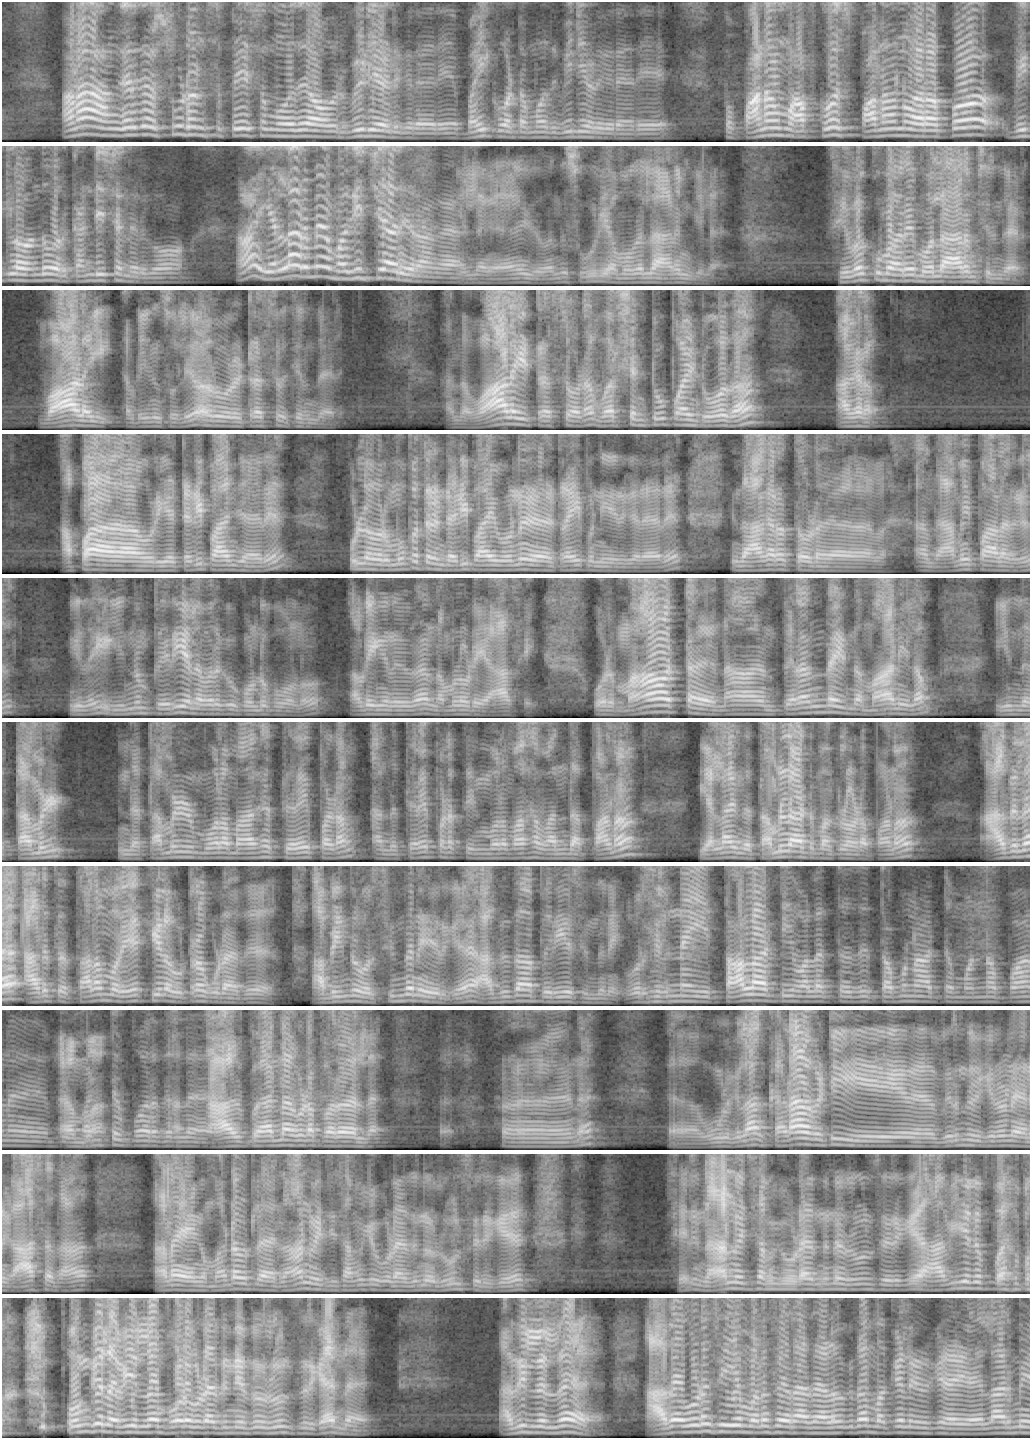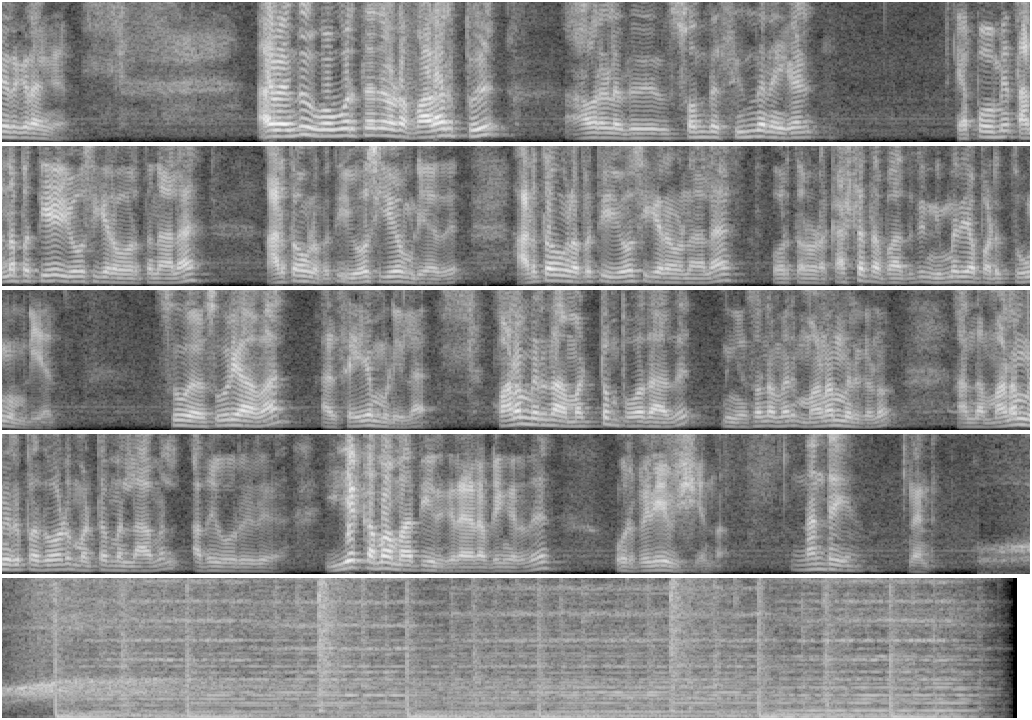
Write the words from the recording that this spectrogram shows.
ஆனால் அங்கே இருக்கிற ஸ்டூடெண்ட்ஸ் பேசும்போது அவர் வீடியோ எடுக்கிறாரு பைக் ஓட்டும் போது வீடியோ எடுக்கிறாரு. இப்போ பணம் அஃப்கோர்ஸ் பணம்னு வரப்போ வீட்டில் வந்து ஒரு கண்டிஷன் இருக்கும். ஆனால் எல்லாருமே மகிழ்ச்சியாக இருக்கிறாங்க. இல்லைங்க இது வந்து சூர்யா முதல்ல ஆரம்பிக்கல. சிவகுமாரே முதல்ல ஆரம்பிச்சிருந்தார். வாழை அப்படின்னு சொல்லி அவர் ஒரு ட்ரஸ்ட் வச்சுருந்தார். அந்த வாழை ட்ரஸ்ட்டோட வெர்ஷன் டூ பாயிண்ட் ஓ தான் அகரம். அப்பா ஒரு எட்டு அடி பாஞ்சார் புள்ள ஒரு முப்பத்தி ரெண்டு அடி பாய்வோன்னு ட்ரை பண்ணியிருக்கிறாரு. இந்த அகரத்தோட அந்த அமைப்பாளர்கள் இதை இன்னும் பெரிய லெவலுக்கு கொண்டு போகணும் அப்படிங்கிறது தான் நம்மளுடைய ஆசை. ஒரு மாவட்ட நான் பிறந்த இந்த மாநிலம் இந்த தமிழ் இந்த தமிழ் மூலமாக திரைப்படம் அந்த திரைப்படத்தின் மூலமாக வந்த பணம் எல்லாம் இந்த தமிழ்நாட்டு மக்களோட பணம் அதில் அடுத்த தலைமுறையை கீழே விட்டுறக்கூடாது அப்படின்ற ஒரு சிந்தனை இருக்கு. அதுதான் பெரிய சிந்தனை. ஒரு என்னை தாலாட்டி வளர்த்தது தமிழ்நாட்டு இப்படி பண்ணிட்டு போகிறதில்ல அது பண்ணால் கூட பரவாயில்ல. என்ன? உங்களுக்கெல்லாம் கடா வெட்டி விருந்து வைக்கணும்னு எனக்கு ஆசை தான் ஆனால் எங்கள் மண்டபத்தில் நான்வெஜ் சமைக்கக்கூடாதுன்னு ரூல்ஸ் இருக்குது சரி நான்வெஜ் சமைக்கக்கூடாதுன்னு ரூல்ஸ் இருக்குது அவியல் ப- பொங்கல் அவியல்லாம் போடக்கூடாதுன்னு எதுவும் ரூல்ஸ் இருக்கா என்ன? அது இல்லைல்ல. அதை கூட செய்ய மனசு வராத அளவுக்கு தான் மக்கள் இருக்க எல்லாருமே இருக்கிறாங்க. அது வந்து ஒவ்வொருத்தரோட வளர்ப்பு அவர்களது சொந்த சிந்தனைகள் எப்போவுமே தன்னை பற்றியே யோசிக்கிற ஒருத்தனால அடுத்தவங்கள பற்றி யோசிக்கவே முடியாது. அடுத்தவங்கள பற்றி யோசிக்கிறவனால ஒருத்தரோட கஷ்டத்தை பார்த்துட்டு நிம்மதியாக படுத்து தூங்க முடியாது. சூ சூர்யாவால் அது செய்ய முடியல. பணம் இருந்தால் மட்டும் போதாது. நீங்கள் சொன்ன மாதிரி மனம் இருக்கணும். அந்த மனம் இருப்பதோடு மட்டும் இல்லாமல் அதை ஒரு இயக்கமாக மாற்றி இருக்கிறார் அப்படிங்கிறது ஒரு பெரிய விஷயம்தான். நன்றி. நன்றி.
